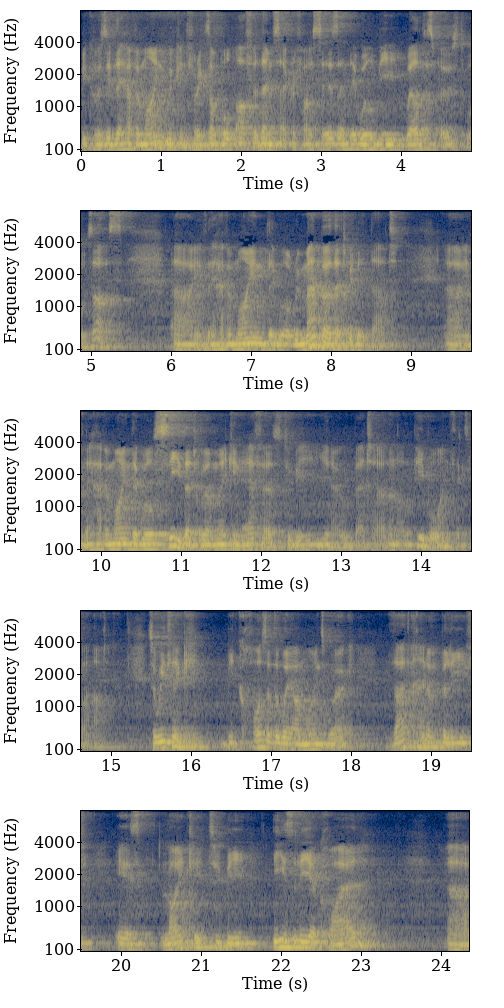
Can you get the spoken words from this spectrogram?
Because if they have a mind, we can, for example, offer them sacrifices and they will be well disposed towards us. Uh, if they have a mind, they will remember that we did that. Uh, if they have a mind, they will see that we are making efforts to be, you know, better than other people and things like that. So we think because of the way our minds work, that kind of belief is likely to be easily acquired, uh,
